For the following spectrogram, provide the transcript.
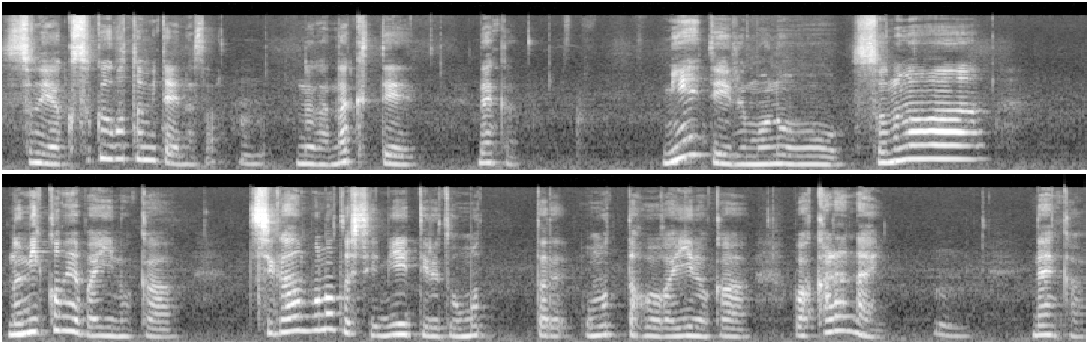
その約束事みたいなさうん。のがなくてなんか見えているものをそのまま飲み込めばいいのか違うものとして見えてると思ったら思った方がいいのかわからない。うん。なんか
